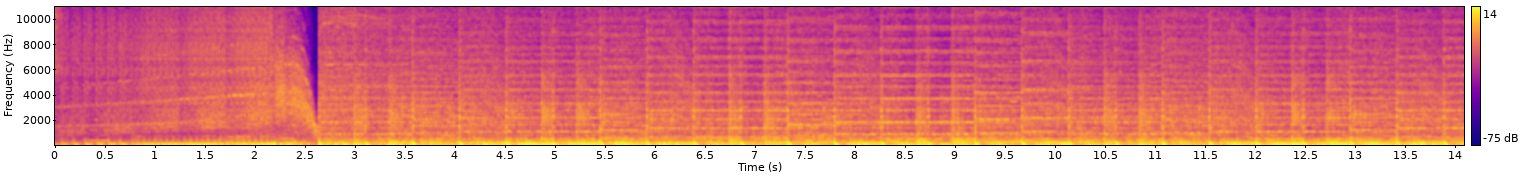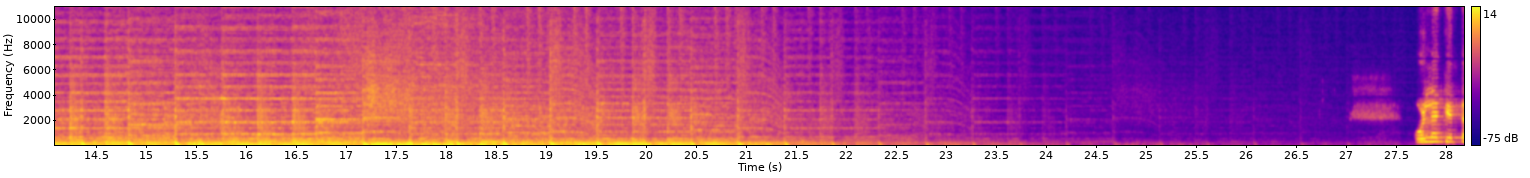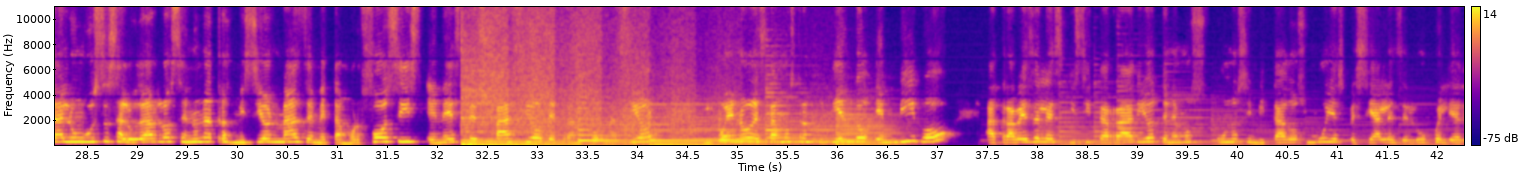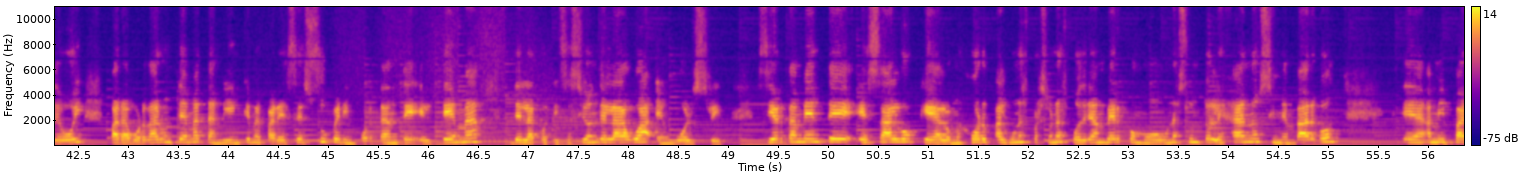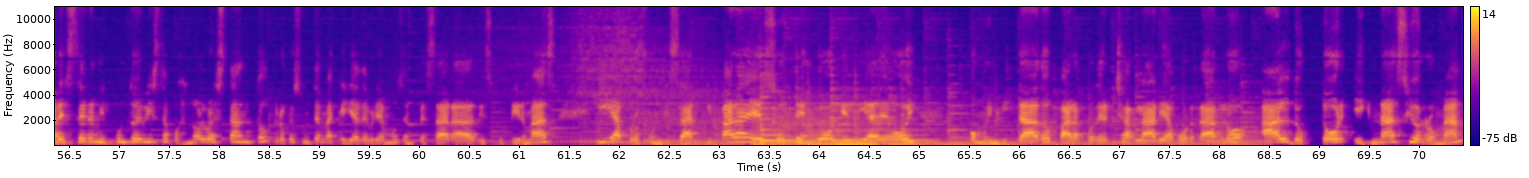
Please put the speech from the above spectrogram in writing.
Hola, ¿qué tal? Un gusto saludarlos en una transmisión más de Metamorfosis en este espacio de transformación. Y bueno, estamos transmitiendo en vivo a través de la exquisita radio. Tenemos unos invitados muy especiales de lujo el día de hoy para abordar un tema también que me parece súper importante, el tema de la cotización del agua en Wall Street. Ciertamente es algo que a lo mejor algunas personas podrían ver como un asunto lejano, sin embargo, eh, a mi parecer, a mi punto de vista, pues no lo es tanto. Creo que es un tema que ya deberíamos empezar a discutir más y a profundizar. Y para eso tengo el día de hoy como invitado para poder charlar y abordarlo al doctor Ignacio Román,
